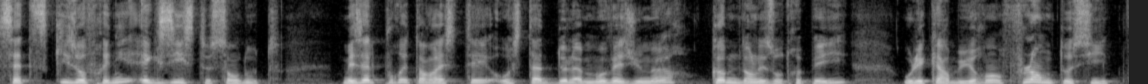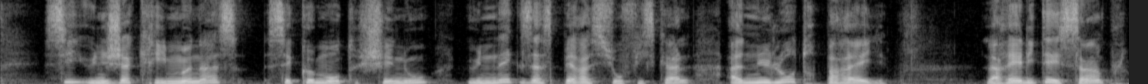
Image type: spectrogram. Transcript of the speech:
cette schizophrénie existe sans doute, mais elle pourrait en rester au stade de la mauvaise humeur, comme dans les autres pays, où les carburants flambent aussi. Si une jacquerie menace, c'est que monte chez nous une exaspération fiscale à nul autre pareille. La réalité est simple,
